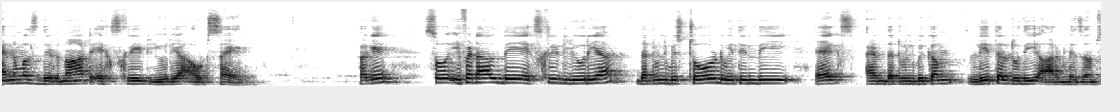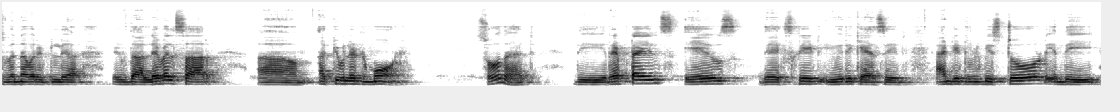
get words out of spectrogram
animals did not excrete urea outside. Okay so if at all they excrete urea that will be stored within the eggs and that will become lethal to the organisms whenever it if the levels are um, accumulated more. So that the reptiles aves they excrete uric acid and it will be stored in the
